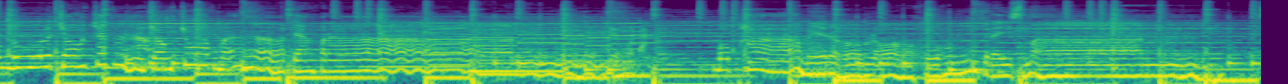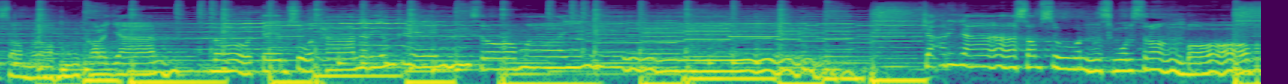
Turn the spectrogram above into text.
រំដួលចងចិត្តចងជាប់មើទាំងប្រានបុផាមេរងល្អហួងក្តីស្មានសំរងកលយានដូចទេមសួរឋានរៀងគេងស្រមៃចរិយាសំសួនស្ងួនស្រងបប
